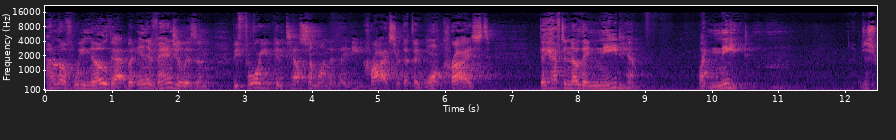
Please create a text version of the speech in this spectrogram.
I don't know if we know that, but in evangelism, before you can tell someone that they need Christ or that they want Christ, they have to know they need Him. Like, need. Just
